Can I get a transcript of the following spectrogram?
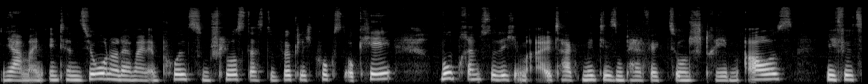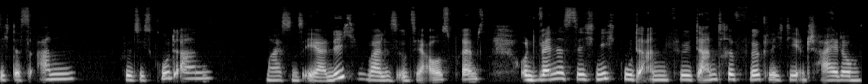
ja, meine Intention oder mein Impuls zum Schluss, dass du wirklich guckst, okay, wo bremst du dich im Alltag mit diesem Perfektionsstreben aus? Wie fühlt sich das an? Fühlt sich gut an? Meistens eher nicht, weil es uns ja ausbremst. Und wenn es sich nicht gut anfühlt, dann trifft wirklich die Entscheidung,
